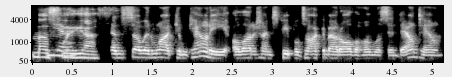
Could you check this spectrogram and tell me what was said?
Mostly, yes. And so in Whatcom County, a lot of times people talk about all the homeless in downtown,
